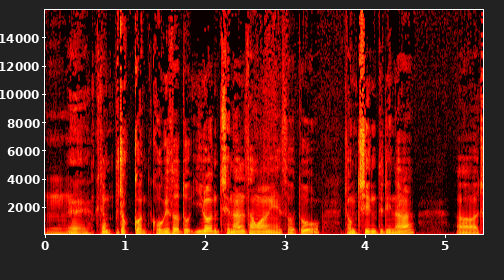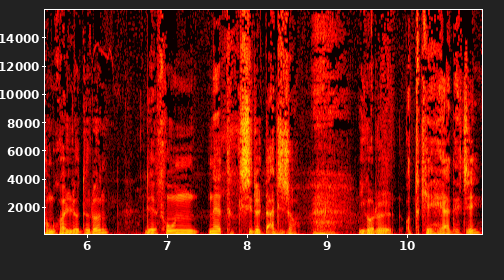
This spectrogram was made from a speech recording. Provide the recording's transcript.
음. 예, 그냥 무조건 거기서도 이런 재난 상황에서도 정치인들이나 어, 정부 관료들은 이제 손의 득실을 따지죠. 이거를 어떻게 해야 되지?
